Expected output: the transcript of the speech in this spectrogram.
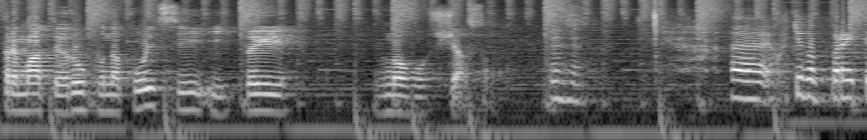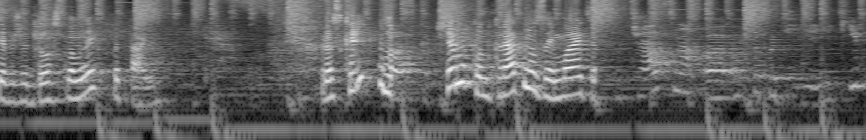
тримати руку на пульсі і йти в ногу з часом. Угу. Е, хотіла б перейти вже до основних питань. Розкажіть, будь ласка, чим конкретно займається сучасна е, ортопедія? Які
